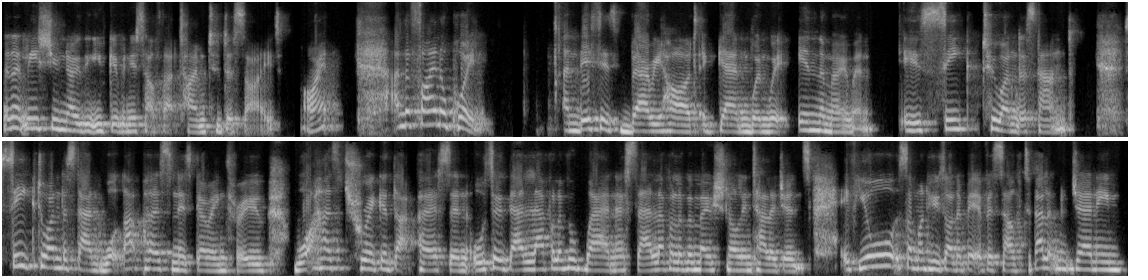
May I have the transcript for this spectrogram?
then at least you know that you've given yourself that time to decide. All right. And the final point and this is very hard again when we're in the moment, is seek to understand. Seek to understand what that person is going through, what has triggered that person, also their level of awareness, their level of emotional intelligence. If you're someone who's on a bit of a self development journey,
